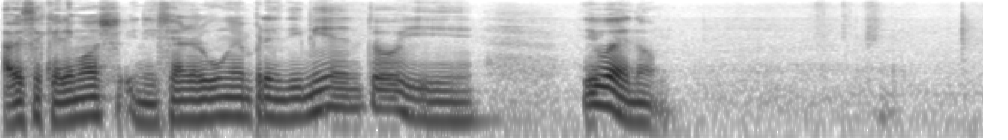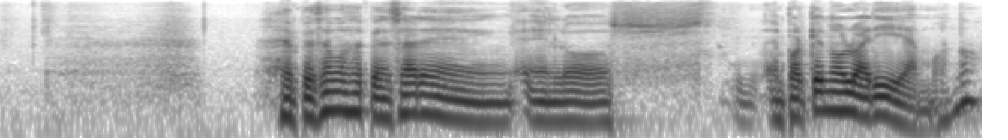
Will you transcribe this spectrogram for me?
A veces queremos iniciar algún emprendimiento y, y bueno, empezamos a pensar en, en los en por qué no lo haríamos, ¿no?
